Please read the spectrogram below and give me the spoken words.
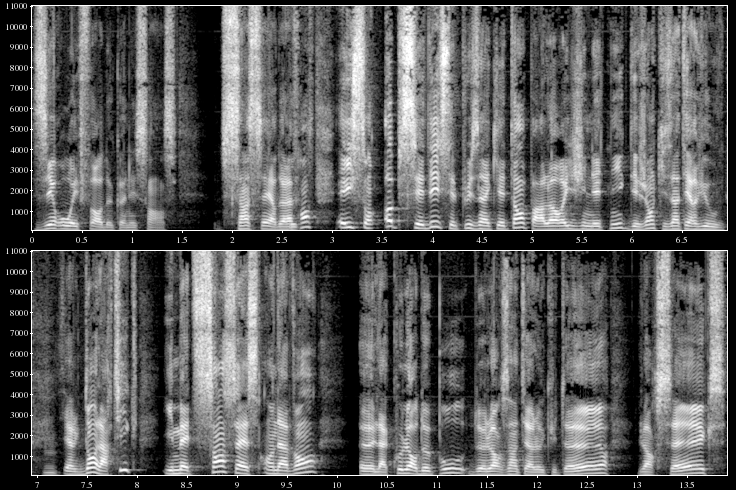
zéro effort de connaissance sincère de la France, et ils sont obsédés, c'est le plus inquiétant, par l'origine ethnique des gens qu'ils interviewent. Mm. C'est-à-dire que dans l'article, ils mettent sans cesse en avant euh, la couleur de peau de leurs interlocuteurs, leur sexe,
